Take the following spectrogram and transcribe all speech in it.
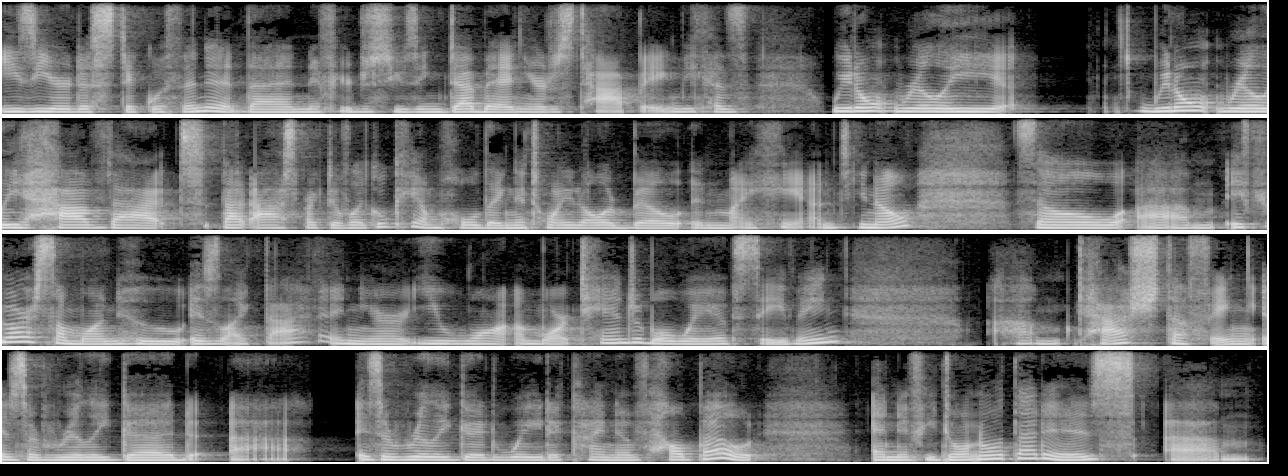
easier to stick within it than if you're just using debit and you're just tapping because we don't really we don't really have that that aspect of like okay i'm holding a $20 bill in my hand you know? So um, if you are someone who is like that and you're you want a more tangible way of saving um, cash stuffing is a really good uh, is a really good way to kind of help out. And if you don't know what that is um,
